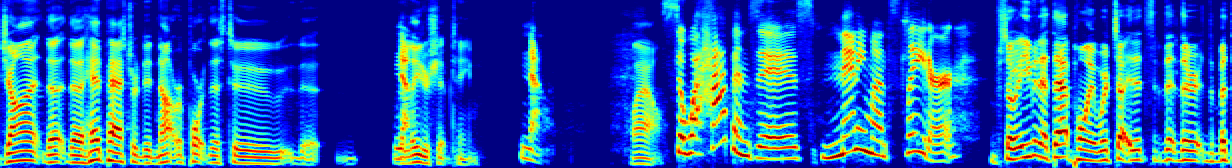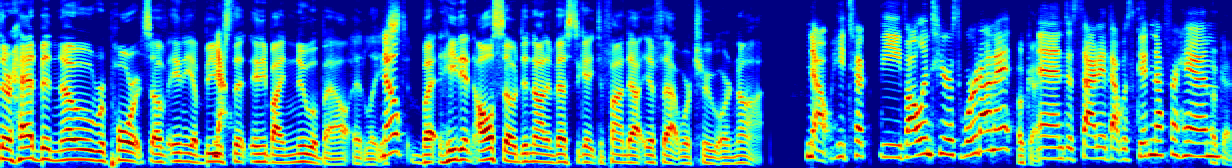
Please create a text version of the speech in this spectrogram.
John, the, the head pastor did not report this to the, the no. leadership team. No. Wow. So what happens is many months later, so even at that point, we're t- it's there, but there had been no reports of any abuse no. that anybody knew about, at least. Nope. But he didn't also did not investigate to find out if that were true or not. No, he took the volunteer's word on it okay. and decided that was good enough for him. Okay.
